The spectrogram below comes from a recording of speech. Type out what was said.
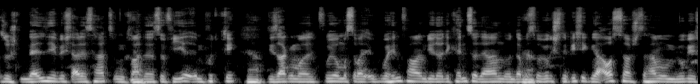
so schnelllebig alles hat und gerade so viel Input kriegt. Ja. Die sagen immer, früher musste man irgendwo hinfahren, um die Leute kennenzulernen und da Ja. muss man wirklich einen richtigen Austausch zu haben, um wirklich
